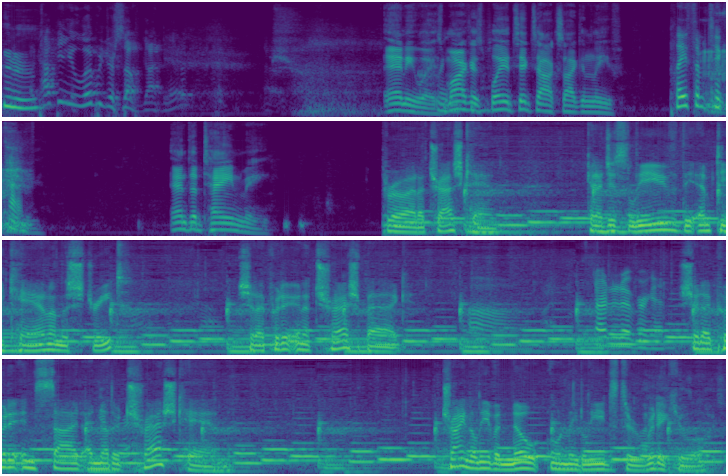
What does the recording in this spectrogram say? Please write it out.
you know. Like, how can you live with yourself? God damn it! Anyways, Marcus, play a TikTok so I can leave. Play some TikTok. Entertain me. throw out a trash can. Can I just leave the empty can on the street? Should I put it in a trash bag? Uh, start it over again. Should I put it inside another trash can? Trying to leave a note only leads to ridicule.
